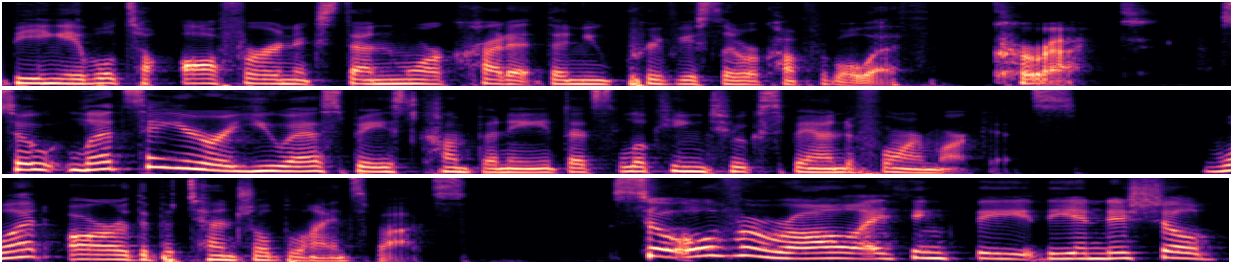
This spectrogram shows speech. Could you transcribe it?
being able to offer and extend more credit than you previously were comfortable with. Correct. So let's say you're a US based company that's looking to expand to foreign markets. What are the potential blind spots? So overall, I think the the initial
